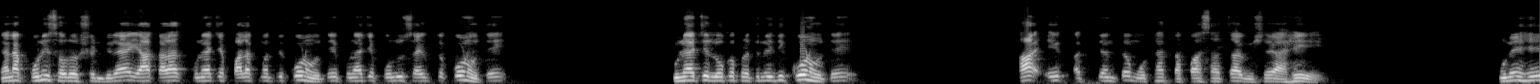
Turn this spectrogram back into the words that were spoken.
त्यांना कोणी संरक्षण दिलंय? या काळात पुण्याचे पालकमंत्री कोण होते? पुण्याचे पोलीस आयुक्त कोण होते? पुण्याचे लोकप्रतिनिधी कोण होते? हा एक अत्यंत मोठा तपासाचा विषय आहे. पुणे हे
